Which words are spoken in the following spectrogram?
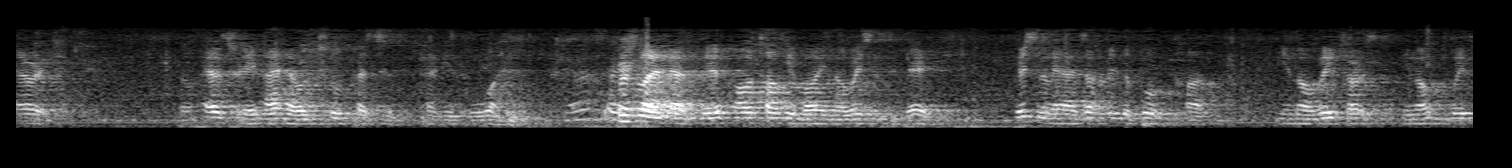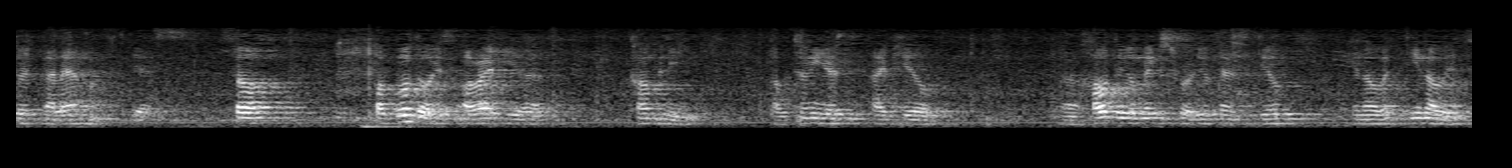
Eric. So actually, I have two questions packed into one. First one is that we're all talking about innovation today. Recently, I just read a book called Innovators, Innovators Dilemma. Yes. So, Google is already a company of 10 years IPO. Uh, how do you make sure you can still innovate, innovate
